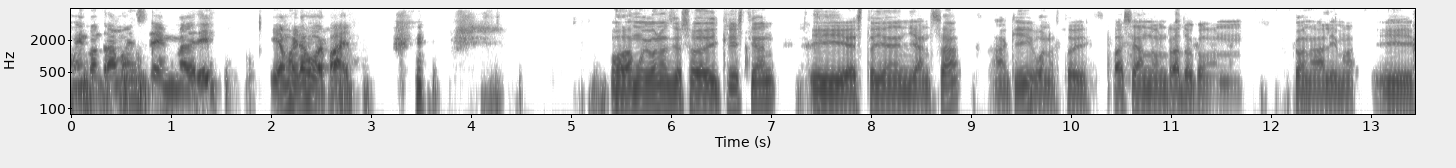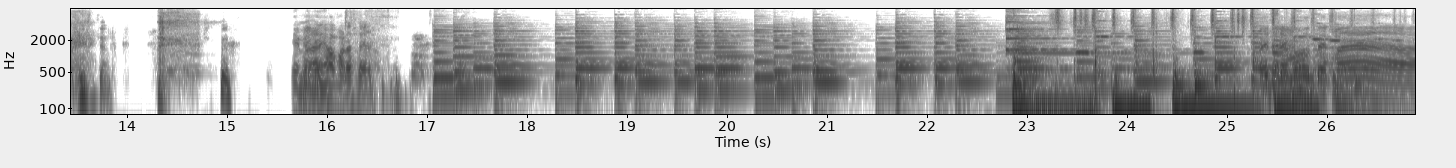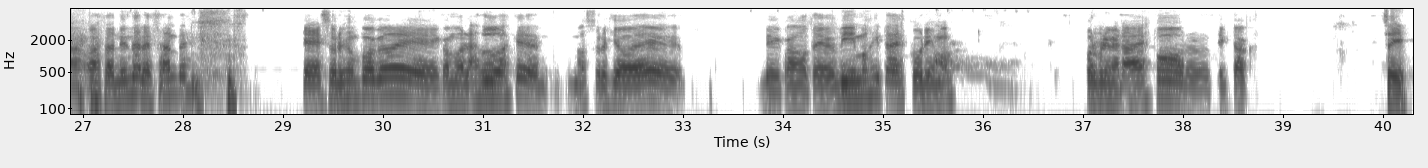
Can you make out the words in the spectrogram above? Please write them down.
nos encontramos en, en Madrid y vamos a ir a jugar pádel. Hola, muy buenos. Yo soy Cristian y estoy en Yansa, aquí. y Bueno, estoy paseando un rato con, con Alima y Cristian. Bienvenidos a Paracer. Hoy tenemos un tema bastante interesante que surge un poco de como las dudas que nos surgió de, de cuando te vimos y te descubrimos por primera vez por TikTok. Sí,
